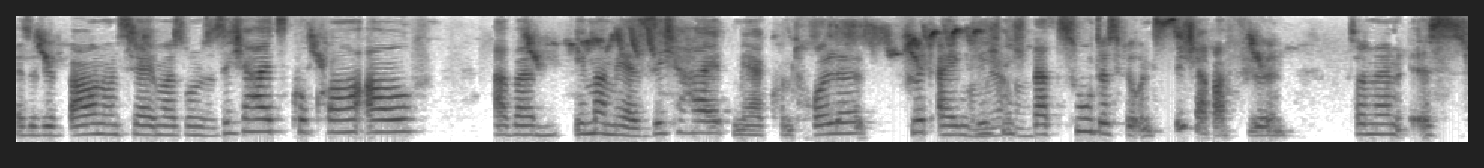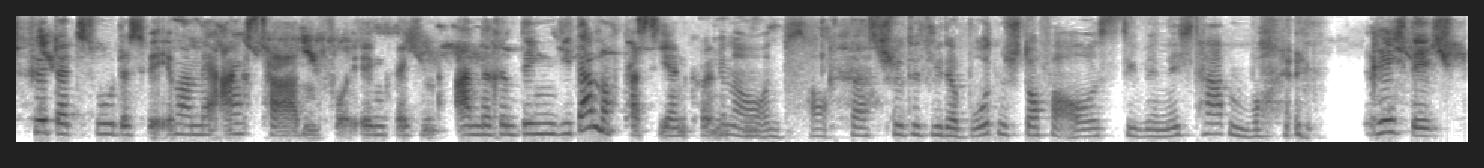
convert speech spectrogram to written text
Also wir bauen uns ja immer so einen Sicherheitskokon auf aber immer mehr Sicherheit, mehr Kontrolle führt eigentlich nicht dazu, dass wir uns sicherer fühlen, sondern es führt dazu, dass wir immer mehr Angst haben vor irgendwelchen anderen Dingen, die dann noch passieren können. Genau, und auch das schüttet wieder Botenstoffe aus, die wir nicht haben wollen. Richtig.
